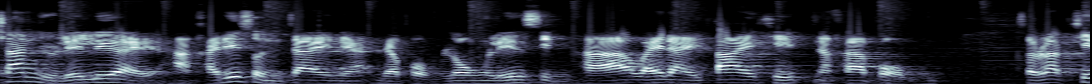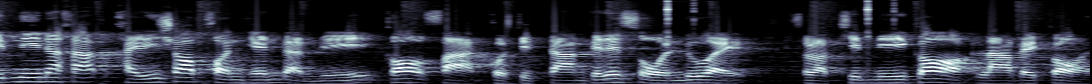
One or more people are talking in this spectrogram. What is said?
ชั่นอยู่เรื่อยๆ หากใครที่สนใจเนี่ยเดี๋ยวผมลงลิงก์สินค้าไว้ในใต้คลิปนะครับผมสำหรับคลิปนี้นะครับ ใครที่ชอบคอนเทนต์แบบนี้ก็ฝากกดติดตาม g a d g e t Zone ด้วยสำหรับคลิปนี้ก็ลาไปก่อน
